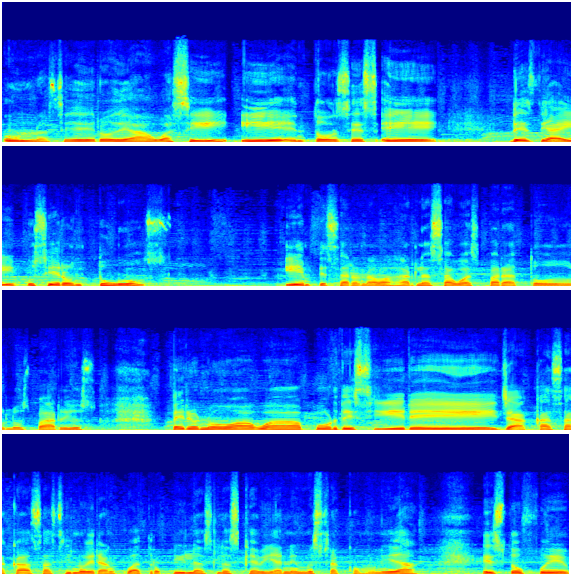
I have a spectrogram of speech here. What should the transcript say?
Un nacedero de agua, sí, y entonces eh, desde ahí pusieron tubos y empezaron a bajar las aguas para todos los barrios, pero no agua por decir eh, ya casa a casa, sino eran cuatro pilas las que habían en nuestra comunidad. Esto fue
